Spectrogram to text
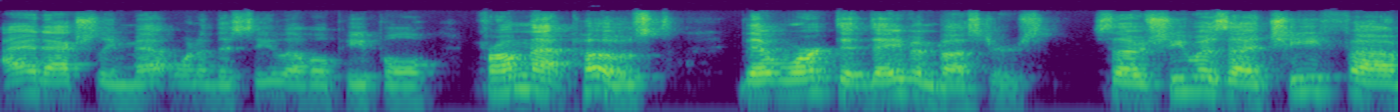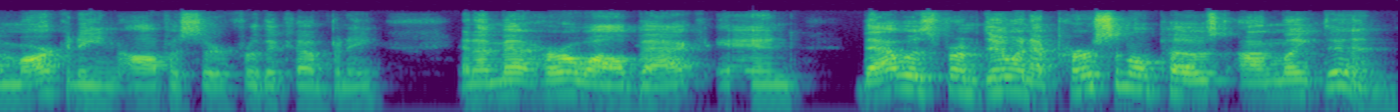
I had actually met one of the C level people from that post that worked at Dave and Buster's. So she was a chief uh, marketing officer for the company, and I met her a while back, and that was from doing a personal post on LinkedIn.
